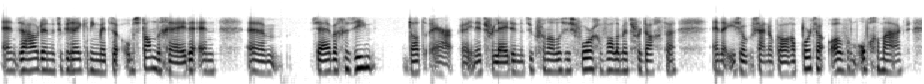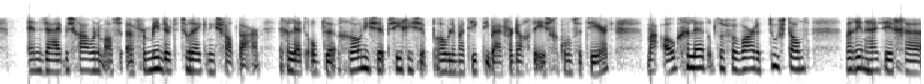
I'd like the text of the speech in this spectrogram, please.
En ze houden natuurlijk rekening met de omstandigheden. En ehm, ze hebben gezien dat er in het verleden natuurlijk van alles is voorgevallen met verdachten. En er is ook, zijn ook al rapporten over hem opgemaakt. En zij beschouwen hem als uh, verminderd toerekeningsvatbaar. Gelet op de chronische psychische problematiek die bij verdachten is geconstateerd. Maar ook gelet op de verwarde toestand waarin hij zich uh,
